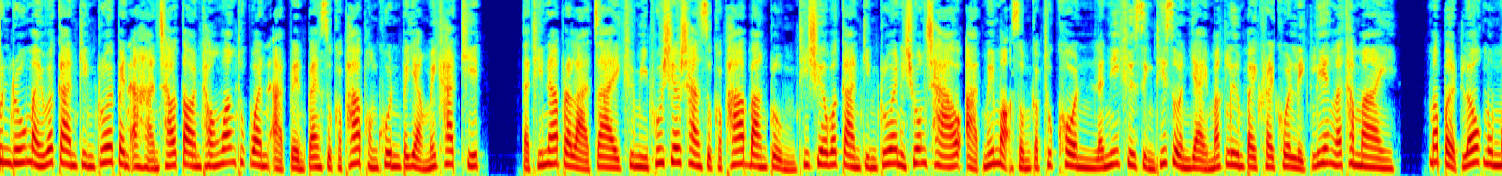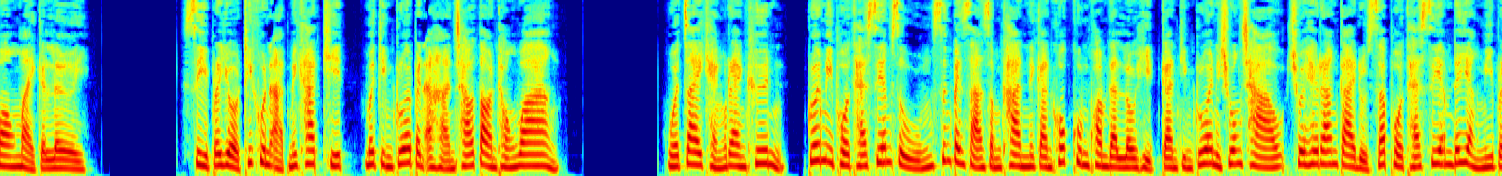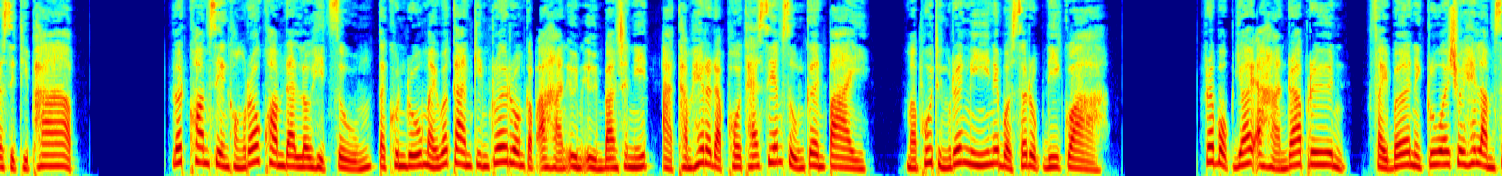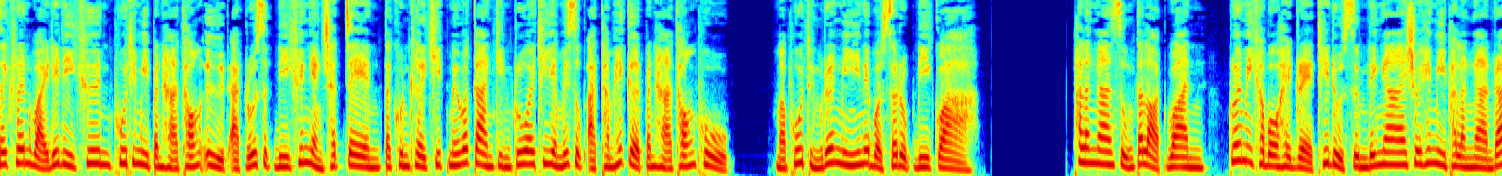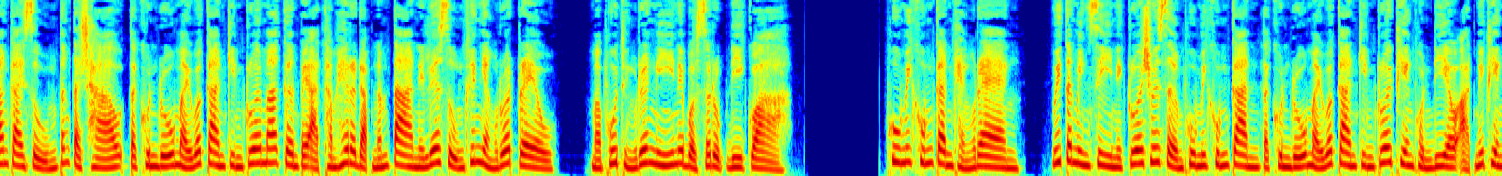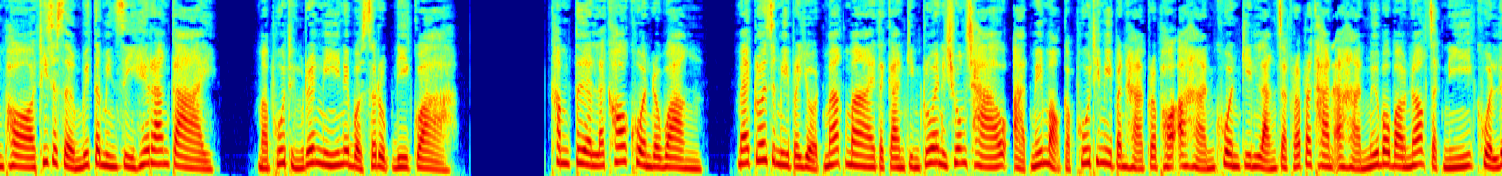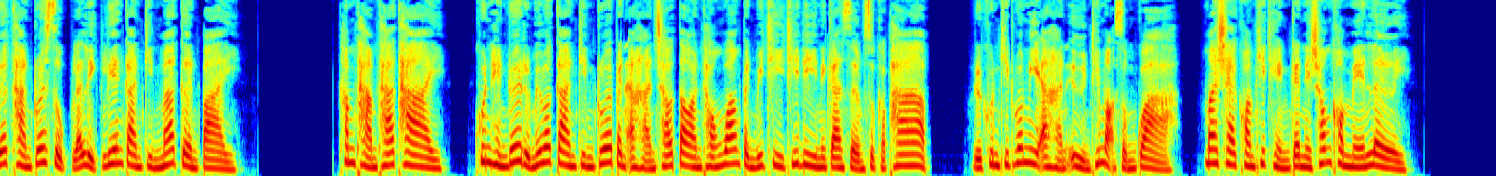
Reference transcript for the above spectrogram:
คุณรู้ไหมว่าการกินกล้วยเป็นอาหารเช้าตอนท้องว่างทุกวันอาจเปลี่ยนแปลงสุขภาพของคุณไปอย่างไม่คาดคิด แต่ที่น่าประหลาดใจคือมีผู้เชี่ยวชาญสุขภาพบางกลุ่ม ที่เชื่อว่าการกินกล้วยในช่วงเช้าอาจไม่เหมาะสมกับทุกคน และนี่คือสิ่งที่ส่วนใหญ่มักลืมไปใครควรหลีกเลี่ยงและทำไม มาเปิดโลกมุมมองใหม่กันเลย 4 ประโยชน์ที่คุณอาจไม่คาดคิด เมื่อกินกล้วยเป็นอาหารเช้าตอนท้องว่าง หัวใจแข็งแรงขึ้น กล้วยมีโพแทสเซียมสูง ซึ่งเป็นสารสำคัญในการควบคุมความดันโลหิตการกินกล้วยในช่วงเช้า ช่วยให้ร่างกายดูดซับโพแทสเซียมได้อย่างมีประสิทธิภาพ ลดความเสี่ยงของโรคความดันโลหิตสูง แต่คุณรู้ไหมว่าการกินกล้วยรวมกับอาหารอื่น ๆ บางชนิด อาจทำให้ระดับโพแทสเซียมสูงเกินไป มาพูดถึงเรื่องนี้ในบทสรุปดีกว่า ระบบย่อยอาหารราบรื่น ไฟเบอร์ในกล้วยช่วยให้ลำไส้เคลื่อนไหวได้ดีขึ้น ผู้ที่มีปัญหาท้องอืดอาจรู้สึกดีขึ้นอย่างชัดเจน แต่คุณเคยคิดไหมว่าการกินกล้วยที่ยังไม่สุกอาจทำให้เกิดปัญหาท้องผูก มาพูดถึงเรื่องนี้ในบทสรุปดีกว่า พลังงานสูงตลอดวันกล้วยมีคาร์โบไฮเดรตที่ดูดซึมได้ง่ายช่วยให้มีพลังงานร่างกายสูงตั้งแต่เช้า แต่คุณรู้ไหมว่าการกินกล้วยมากเกินไปอาจทำให้ระดับน้ำตาลในเลือดสูงขึ้นอย่างรวดเร็ว มาพูดถึงเรื่องนี้ในบทสรุปดีกว่า ภูมิคุ้มกันแข็งแรง วิตามินซีในกล้วยช่วยเสริมภูมิคุ้มกัน แต่คุณรู้ไหมว่าการกินกล้วยเพียงผลเดียวอาจไม่เพียงพอที่จะเสริมวิตามินซีให้ร่างกาย มาพูดถึงเรื่องนี้ในบทสรุปดีกว่าคำเตือนและข้อควรระวัง แม้กล้วยจะมีประโยชน์มากมาย แต่การกินกล้วยในช่วงเช้า อาจไม่เหมาะกับผู้ที่มีปัญหากระเพาะอาหารควรกินหลังจากรับประทานอาหารมื้อเบาๆนอกจากนี้ ควรเลือกทานกล้วยสุกและหลีกเลี่ยงการกินมากเกินไปคำถามท้าทาย คุณเห็นด้วยหรือไม่ว่าการกินกล้วยเป็นอาหารเช้าตอนท้องว่างเป็นวิธีที่ดีในการเสริมสุขภาพ หรือคุณคิดว่ามีอาหารอื่นที่เหมาะสมกว่า มาแชร์ความคิดเห็นกันในช่องคอมเมนต์เลย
